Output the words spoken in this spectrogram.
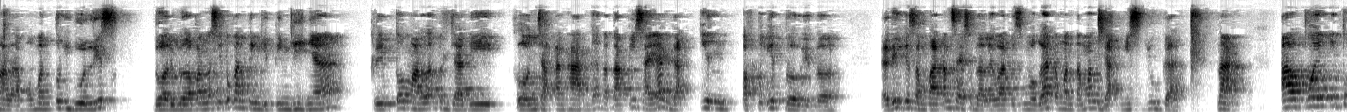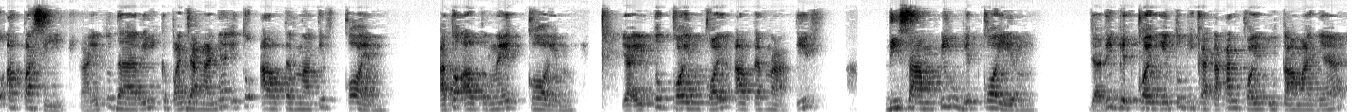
malah momentum bullish 2018 itu kan tinggi tingginya kripto malah terjadi keloncakan harga, tetapi saya nggak in waktu itu gitu. Jadi kesempatan saya sudah lewati. Semoga teman-teman nggak miss juga. Nah, altcoin itu apa sih? Nah, itu dari kepanjangannya itu alternatif coin atau alternate coin, yaitu koin-koin alternatif di samping Bitcoin. Jadi Bitcoin itu dikatakan koin utamanya.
